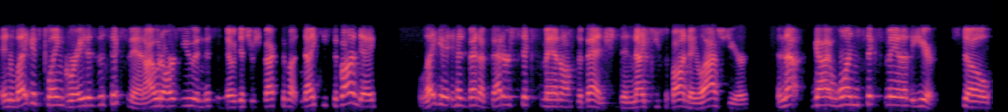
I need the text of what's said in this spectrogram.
And Leggett's playing great as the sixth man. I would argue, and this is no disrespect to Nike Sibande, Leggett has been a better sixth man off the bench than Nike Sibande last year. And that guy won sixth man of the year. So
